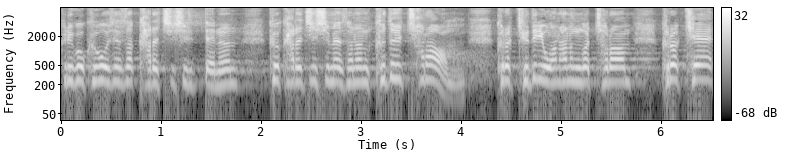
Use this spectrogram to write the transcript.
그리고 그곳에서 가르치실 때는 그 가르치심에서는 그들처럼 그렇게 그들이 원하는 것처럼 그렇게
